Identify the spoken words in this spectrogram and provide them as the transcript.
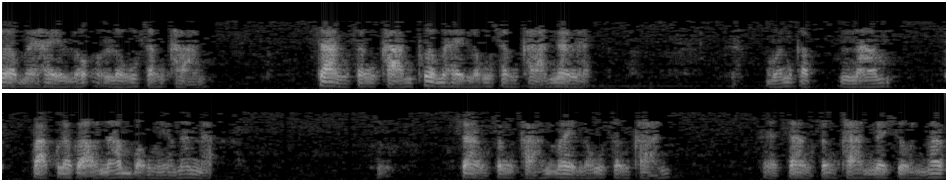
พื่อไม่ให้หลงสังขาร สร้างสังขารเพื่อไม่ให้หลงสังขารนั่นแหละ เหมือนกับน้ำปักแล้วก็เอาน้ำบ่งอย่างนั้นแหละสร้างสังขารไม่หลงสังขารสร้างสังขารในส่วนมาก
